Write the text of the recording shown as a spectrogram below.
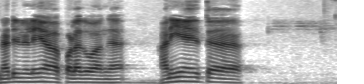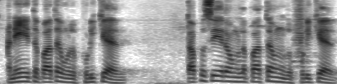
நடுநிலையாக பழகுவாங்க. அநியாயத்தை அநியாயத்தை பார்த்தா உங்களுக்கு பிடிக்காது. தப்பு செய்கிறவங்கள பார்த்தா அவங்களுக்கு பிடிக்காது.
